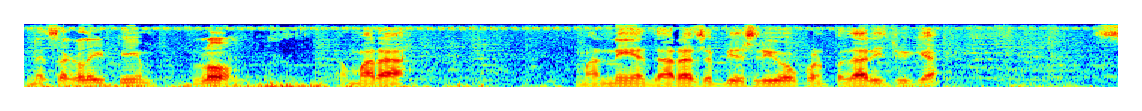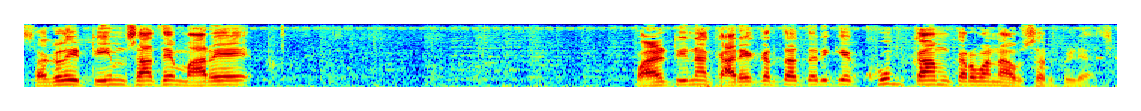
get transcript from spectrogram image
અને સગળી ટીમ, લો, અમારા માનનીય ધારાસભ્યશ્રીઓ પણ પધારી ચૂક્યા. સગળી ટીમ સાથે મારે પાર્ટીના કાર્યકર્તા તરીકે ખૂબ કામ કરવાના અવસર પડ્યા છે.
